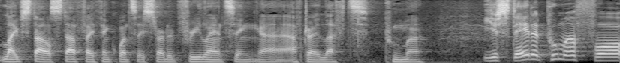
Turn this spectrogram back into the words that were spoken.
lifestyle stuff. I think once I started freelancing uh, after I left Puma. You stayed at Puma for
